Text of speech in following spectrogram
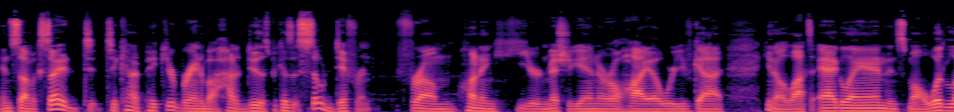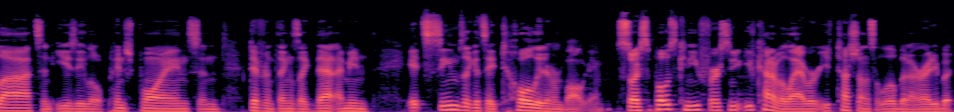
And so I'm excited to, to kind of pick your brain about how to do this because it's so different from hunting here in Michigan or Ohio, where you've got, you know, lots of ag land and small woodlots and easy little pinch points and different things like that. I mean, it seems like it's a totally different ballgame. So I suppose can you first you, you've kind of elaborated. you've touched on this a little bit already, but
